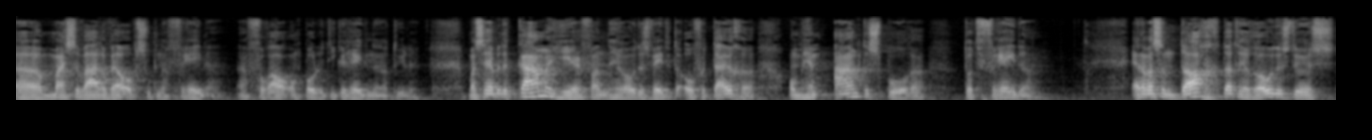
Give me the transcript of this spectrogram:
Uh, maar ze waren wel op zoek naar vrede. En vooral om politieke redenen natuurlijk. Maar ze hebben de kamerheer van Herodes weten te overtuigen om hem aan te sporen tot vrede. En er was een dag dat Herodes dus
